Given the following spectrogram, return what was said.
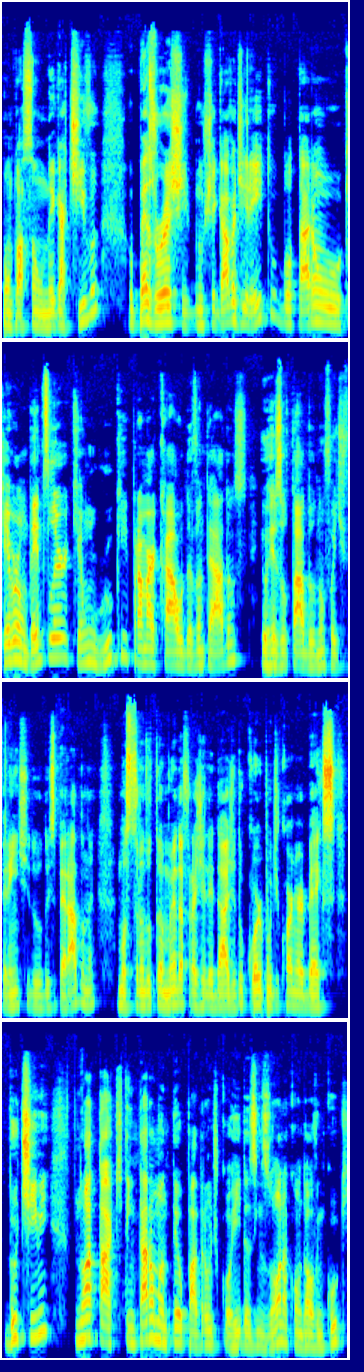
pontuação negativa. O pass rush não chegava direito, botaram o Cameron Dentler, que é um rookie, para marcar o Devante Adams, e o resultado não foi diferente do, do, esperado, né? Mostrando o tamanho da fragilidade do corpo de cornerbacks do time. No ataque, tentaram manter o padrão de corridas em zona com o Dalvin Cook,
